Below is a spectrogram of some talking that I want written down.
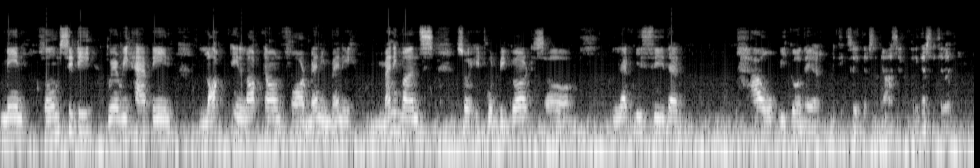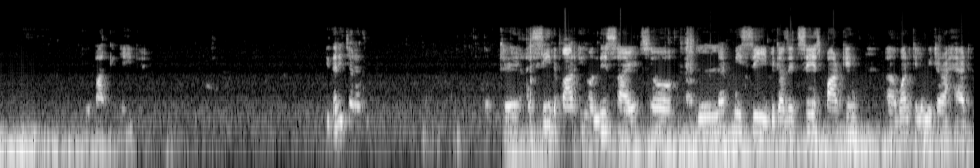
main home city where we have been locked in lockdown for many many many months. So it would be good. So let me see that how we go there. I think so idhar se parking okay I see the parking on this side so let me see because it says parking uh, one kilometer ahead.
